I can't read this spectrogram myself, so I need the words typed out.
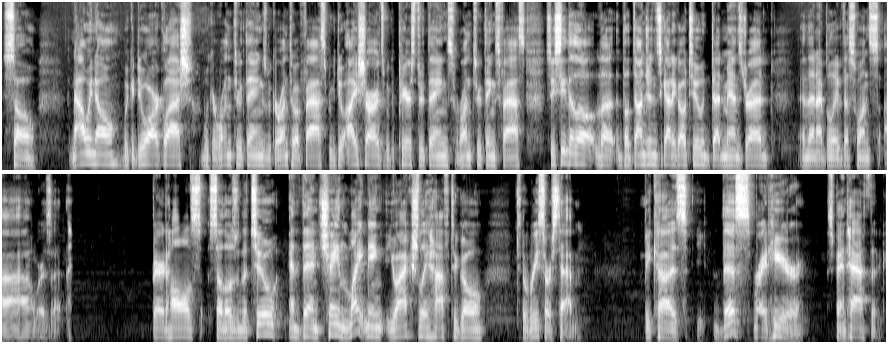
So now we know we could do arc lash, we could run through things, we could run through it fast, we could do ice shards, we could pierce through things, run through things fast. So you see the little the the dungeons you got to go to, Dead Man's Dread, and then I believe this one's uh where is it? Buried Halls. So those are the two, and then Chain Lightning, you actually have to go to the resource tab because this right here is fantastic.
